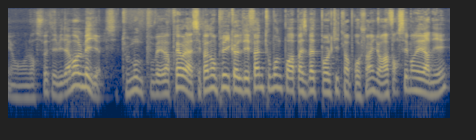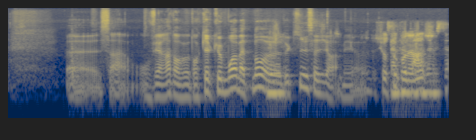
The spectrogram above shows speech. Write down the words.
et on leur souhaite évidemment le meilleur. Si tout le monde pouvait. Après, voilà, c'est pas non plus l'école des fans, tout le monde pourra pas se battre pour le titre l'an prochain. Il y aura forcément les derniers. Euh, ça, on verra dans, quelques mois maintenant euh, de qui il s'agira. Mais, euh, Surtout qu'on annonce.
